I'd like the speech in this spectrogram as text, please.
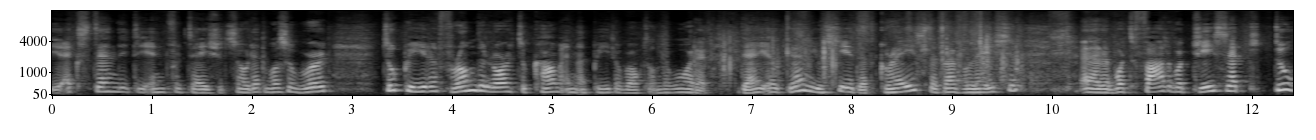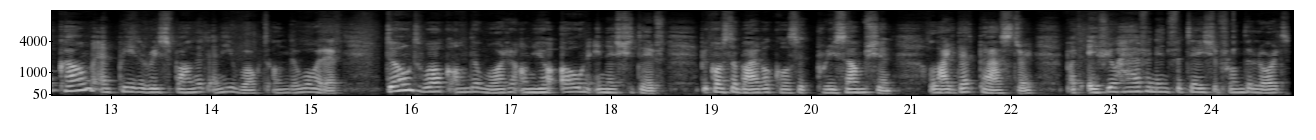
He extended the invitation. So that was a word to Peter from the Lord to come and Peter walked on the water. There again you see that grace, the revelation, uh, what the Father, what Jesus said, to come and Peter responded and he walked on the water. Don't walk on the water on your own initiative because the Bible calls it presumption, like that pastor. But if you have an invitation from the Lord,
